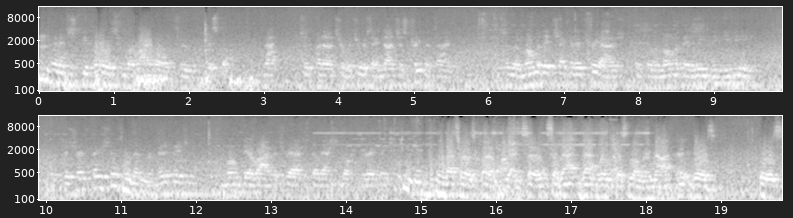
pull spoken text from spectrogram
And just to be clear, it was from arrival to dispo, not, ju- I'm not sure what you were saying, not just treatment time. So the moment they check in at triage until the moment they leave the ED, for discharge patients, and then for admitted patients, the moment they arrive at triage until they actually go to the patient. No, that's what I was clarifying. So, so that, that link is longer not, uh, there was, there was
